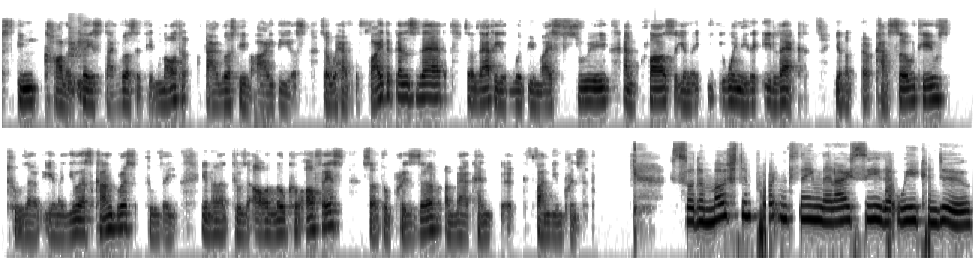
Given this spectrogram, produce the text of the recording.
skin color-based diversity, not diversity of ideas. So we have to fight against that. So that would be my three. And plus, you know, we need to elect, you know, uh, conservatives to the, you know, U.S. Congress, to the, you know, to the, our local office. So to preserve American funding principle. So, the most important thing that I see that we can do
